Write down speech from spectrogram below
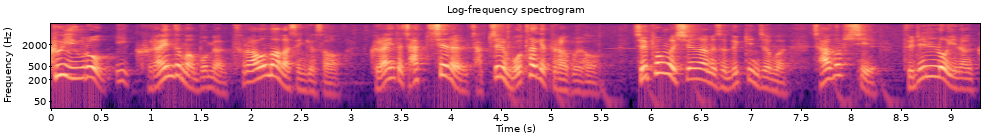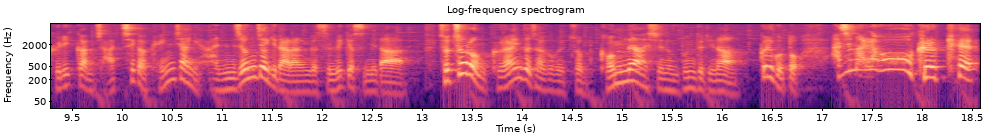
그 이후로 이 그라인더만 보면 트라우마가 생겨서 그라인더 자체를 잡지를 못하겠더라고요. 제품을 시연하면서 느낀 점은 작업 시 드릴로 인한 그립감 자체가 굉장히 안정적이다라는 것을 느꼈습니다. 저처럼 그라인더 작업을 좀 겁내하시는 분들이나 그리고 또 하지 말라고 그렇게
